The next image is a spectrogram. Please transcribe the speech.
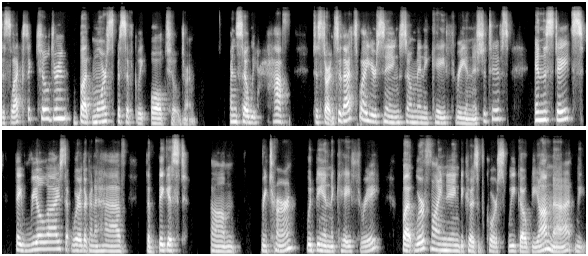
dyslexic children, but more specifically, all children. And so we have to start. And so that's why you're seeing so many K 3 initiatives in the States. They realize that where they're going to have the biggest um, return would be in the K 3. But we're finding, because of course we go beyond that, we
